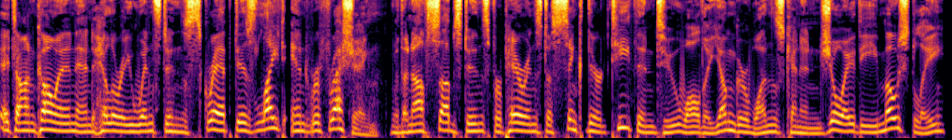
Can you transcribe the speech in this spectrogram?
Etan Cohen and Hilary Winston's script is light and refreshing, with enough substance for parents to sink their teeth into while the younger ones can enjoy the mostly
